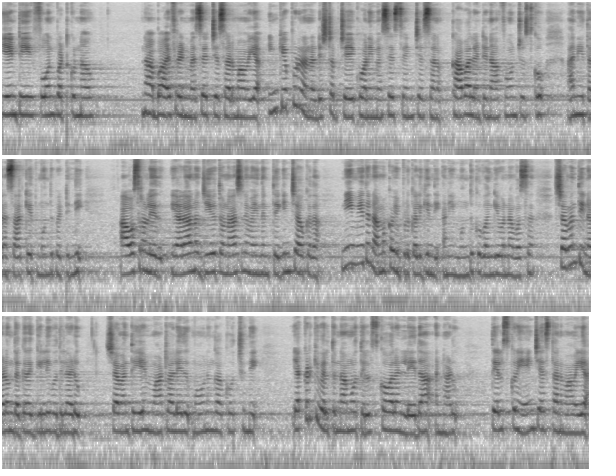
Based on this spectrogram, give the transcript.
ఏంటి? ఫోన్ పట్టుకున్నావు? నా బాయ్ ఫ్రెండ్ మెసేజ్ చేశాడు మావయ్య. ఇంకెప్పుడు నన్ను డిస్టర్బ్ చేయకు అని మెసేజ్ సెండ్ చేశాను. కావాలంటే నా ఫోన్ చూసుకో అని తన సాకేత్ ముందు పెట్టింది. అవసరం లేదు. ఎలానో జీవితం నాశనం అయిందని తెగించావు కదా. నీ మీద నమ్మకం ఇప్పుడు కలిగింది అని ముందుకు వంగి ఉన్న వస శ్రవంతి నడుం దగ్గర గిల్లి వదిలాడు. శ్రవంతి ఏం మాట్లాడలేదు. మౌనంగా కూర్చుంది. ఎక్కడికి వెళ్తున్నామో తెలుసుకోవాలని లేదా? అన్నాడు. తెలుసుకుని ఏం చేస్తాను మావయ్య?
